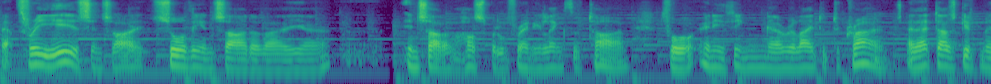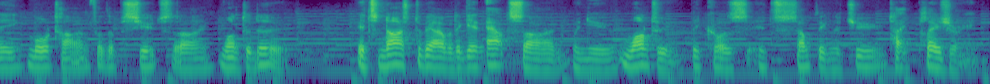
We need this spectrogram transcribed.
about three years since I saw the inside of a uh, inside of a hospital for any length of time for anything uh, related to Crohn's. And that does give me more time for the pursuits that I want to do. It's nice to be able to get outside when you want to because it's something that you take pleasure in.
